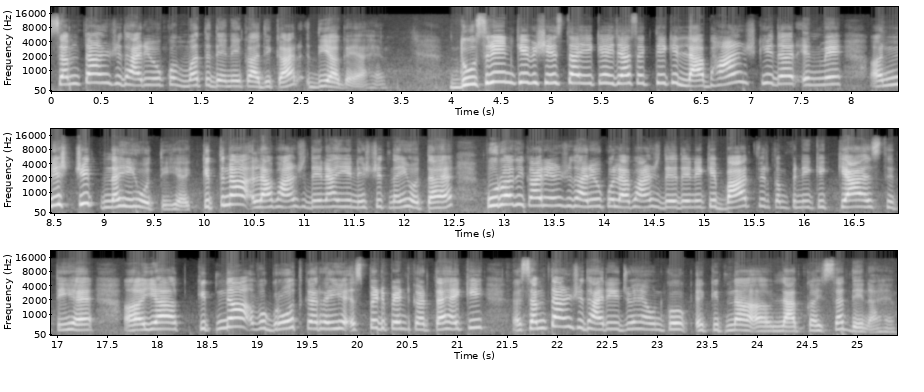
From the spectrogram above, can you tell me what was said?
समता अंशधारियों को मत देने का अधिकार दिया गया है। दूसरी इनकी विशेषता ये कही जा सकती है कि लाभांश की दर इनमें निश्चित नहीं होती है। कितना लाभांश देना ये निश्चित नहीं होता है। पूर्वाधिकारी अंशधारियों को लाभांश दे देने के बाद फिर कंपनी की क्या स्थिति है या कितना वो ग्रोथ कर रही है, इस पर डिपेंड करता है कि समता अंशधारी जो है उनको कितना लाभ का हिस्सा देना है।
